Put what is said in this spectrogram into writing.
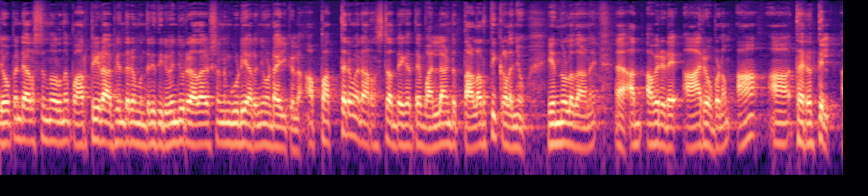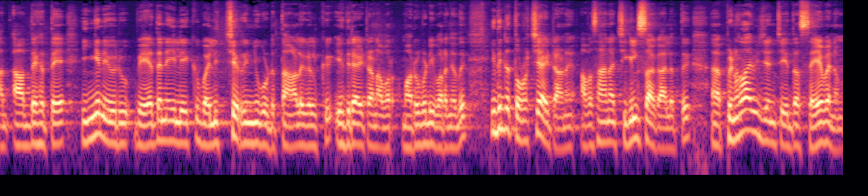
ജോപ്പന്റെ അറസ്റ്റ് എന്ന് പറഞ്ഞ് പാർട്ടിയുടെ ആഭ്യന്തരമന്ത്രി തിരുവഞ്ചൂർ രാധാകൃഷ്ണനും കൂടി അറിഞ്ഞുകൊണ്ടായിരിക്കുമല്ലോ. അപ്പോൾ അത്തരം ഒരു അറസ്റ്റ് അദ്ദേഹത്തെ വല്ലാണ്ട് തളർത്തിക്കളഞ്ഞു എന്നുള്ളതാണ് അവരുടെ ആരോപണം. ആ ആ തരത്തിൽ അദ്ദേഹത്തെ ഇങ്ങനെയൊരു വേദനയിലേക്ക് വലിച്ചെറിഞ്ഞു കൊടുത്ത ആളുകൾക്ക് എതിരായിട്ടാണ് അവർ മറുപടി പറഞ്ഞത്. ഇതിന്റെ തുടർച്ചയായിട്ടാണ് അവസാന ചികിത്സാകാലത്ത് പിണറായി വിജയൻ ചെയ്ത സേവനം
